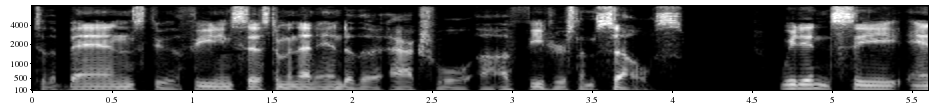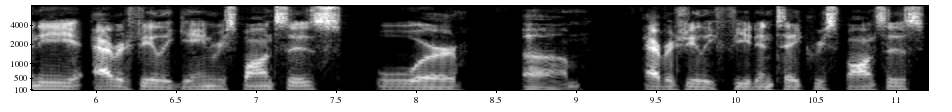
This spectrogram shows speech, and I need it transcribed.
to the bins through the feeding system and then into the actual uh, feeders themselves. We didn't see any average daily gain responses or um, average daily feed intake responses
